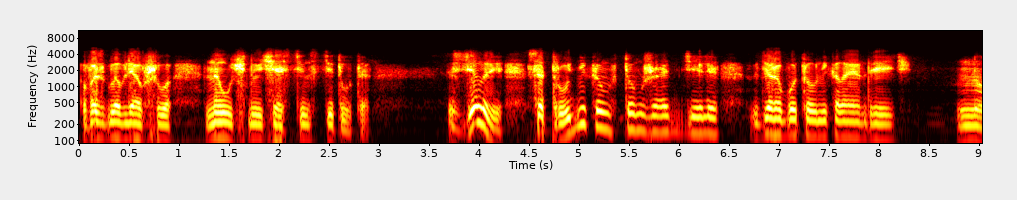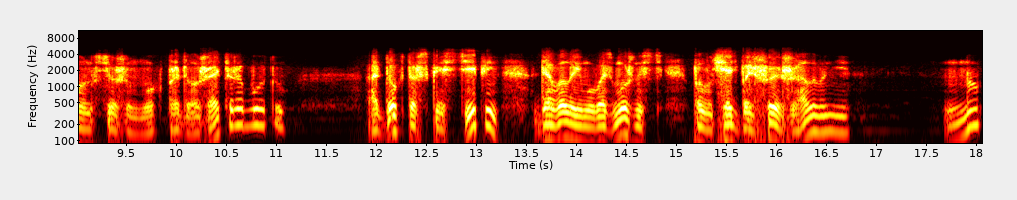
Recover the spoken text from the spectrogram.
возглавлявшего научную часть института, сделали сотрудником в том же отделе, где работал Николай Андреевич. Но он все же мог продолжать работу, а докторская степень давала ему возможность получать большое жалование – но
